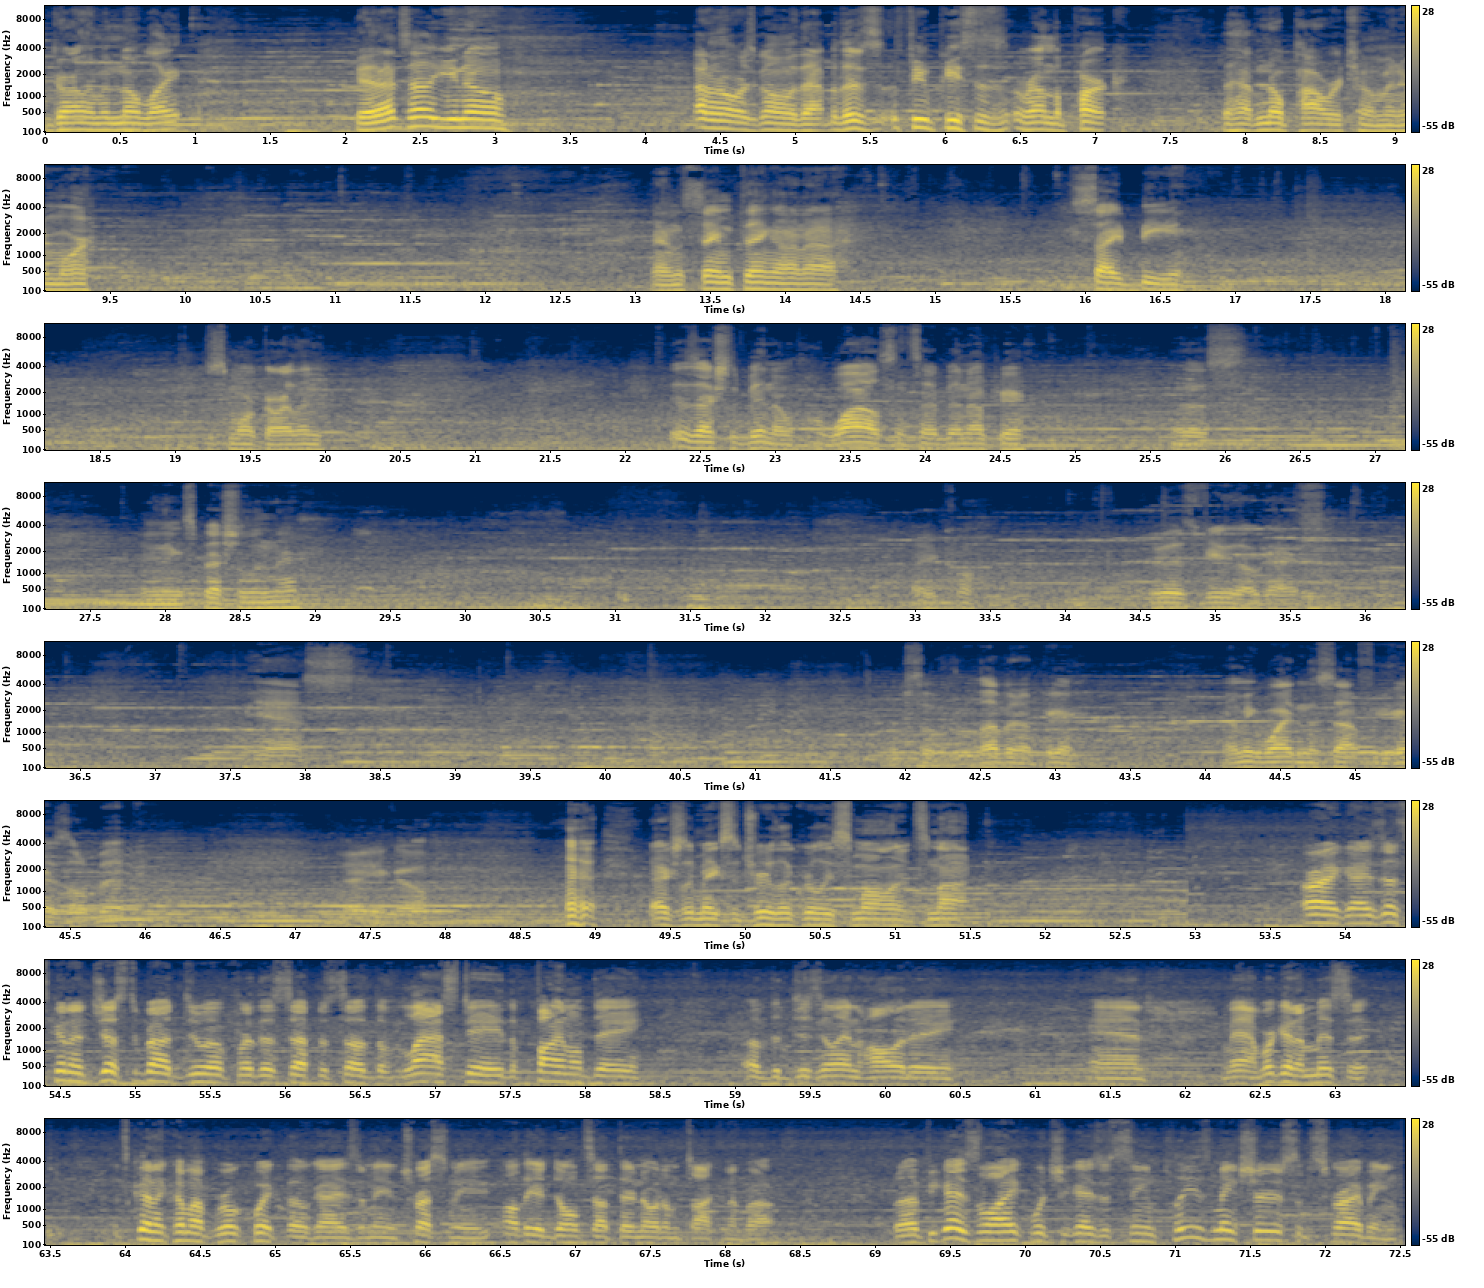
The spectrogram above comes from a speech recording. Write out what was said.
Garland with no light. Yeah, that's how you know. I don't know where I was going with that, but there's a few pieces around the park that have no power to them anymore. And the same thing on uh, side B. Some more garland. It has actually been a, while since I've been up here. Anything special in there? Cool. Look at this view though, guys. Yes. Absolutely love it up here. Let me widen this out for you guys a little bit. There you go. Actually makes the tree look really small and it's not. All right, guys, that's gonna just about do it for this episode. The last day, the final day of the Disneyland holiday, and man, we're gonna miss it. It's gonna come up real quick, though, guys. I mean, trust me, all the adults out there know what I'm talking about. But if you guys like what you guys are seeing, please make sure you're subscribing.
